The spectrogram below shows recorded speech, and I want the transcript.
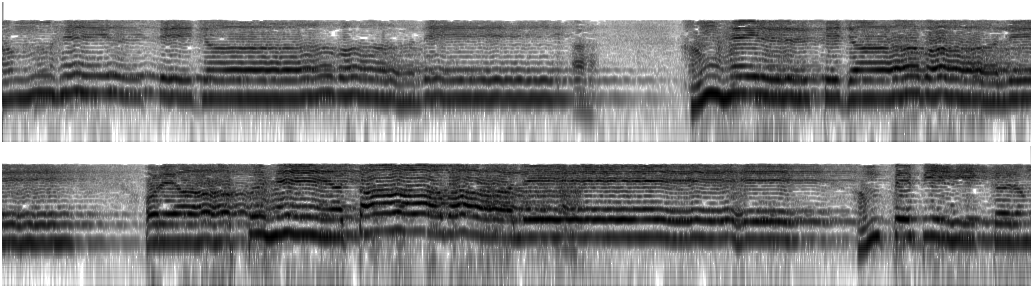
ہم ہیں التجا والے۔ ہم ہیں التجا والے۔ اور آپ ہیں عطا والے۔ ہم پہ بھی کرم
